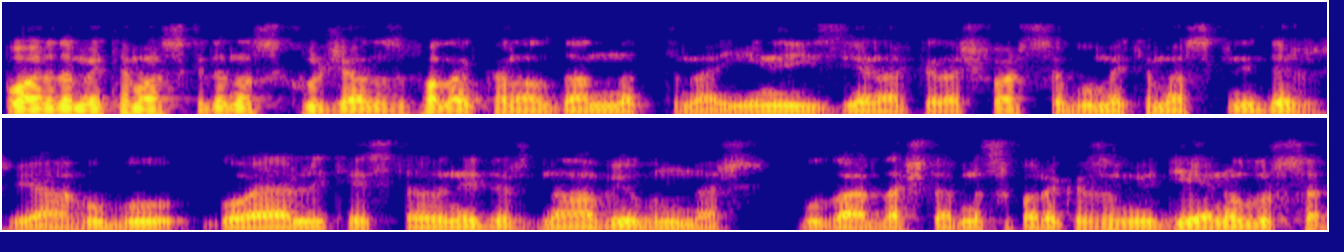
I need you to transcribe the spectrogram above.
Bu arada MetaMask'ı da nasıl kuracağınızı falan kanalda anlattım. Yani yeni izleyen arkadaş varsa bu MetaMask nedir? Yahu bu Goerli test ağı nedir? Ne yapıyor bunlar? Bu kardeşler nasıl para kazanıyor diyen olursa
